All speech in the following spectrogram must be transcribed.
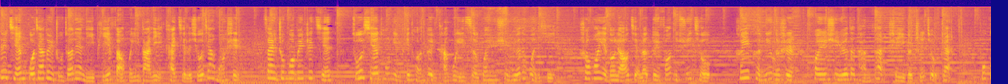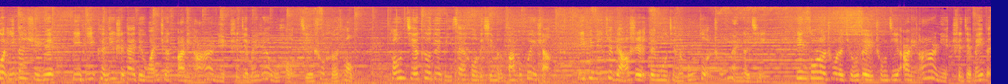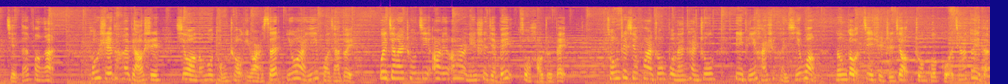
日前，国家队主教练里皮返回意大利，开启了休假模式。在中国杯之前，足协同里皮团队谈过一次关于续约的问题，双方也都了解了对方的需求。可以肯定的是，关于续约的谈判是一个持久战。不过，一旦续约，里皮肯定是带队完成2022年世界杯任务后结束合同。同捷克队比赛后的新闻发布会上，里皮明确表示对目前的工作充满热情。并勾勒出了球队冲击2022年世界杯的简单方案。同时，他还表示希望能够统筹 U23、U21 国家队，为将来冲击2022年世界杯做好准备。从这些话中不难看出，里皮还是很希望能够继续执教中国国家队的。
